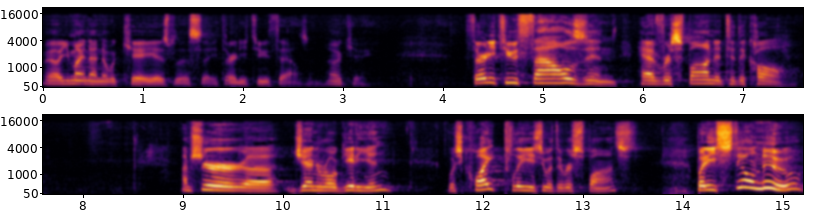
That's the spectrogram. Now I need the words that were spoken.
Well, you might not know what K is, but let's say 32,000. Okay. 32,000 have responded to the call. I'm sure uh, General Gideon was quite pleased with the response, but he still knew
